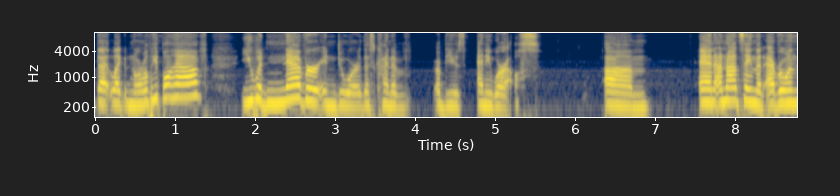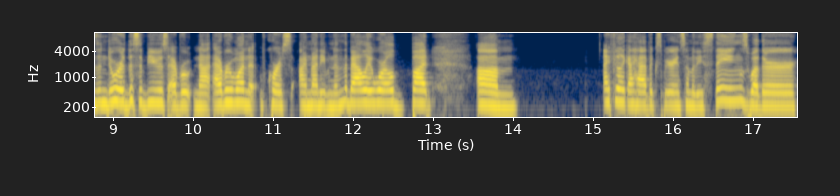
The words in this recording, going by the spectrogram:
that like normal people have you would never endure this kind of abuse anywhere else. Um and I'm not saying that everyone's endured this abuse. Every not everyone, of course, I'm not even in the ballet world, but um I feel like I have experienced some of these things, whether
